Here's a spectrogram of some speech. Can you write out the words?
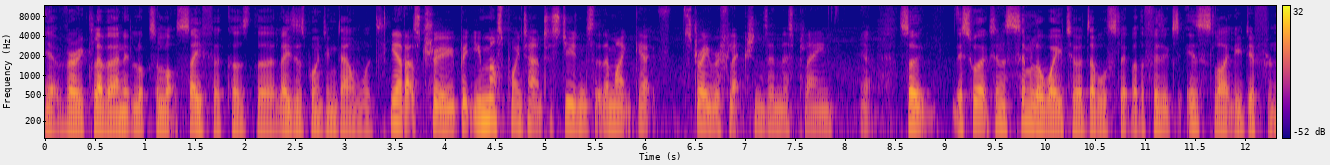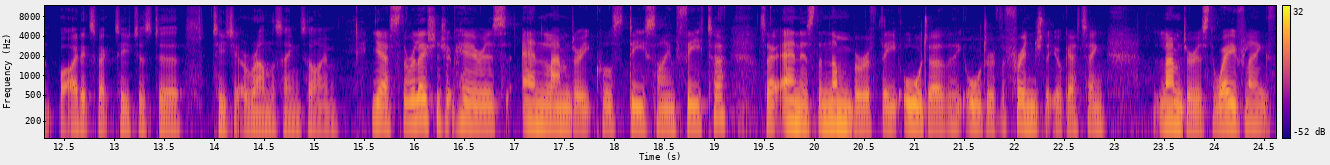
Yeah, very clever, and it looks a lot safer because the laser's pointing downwards. Yeah, that's true, but you must point out to students that they might get stray reflections in this plane. Yeah, so this works in a similar way to a double slit, but the physics is slightly different, but I'd expect teachers to teach it around the same time. Yes, the relationship here is n lambda equals d sine theta. So n is the number of the order, the order of the fringe that you're getting. Lambda is the wavelength.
